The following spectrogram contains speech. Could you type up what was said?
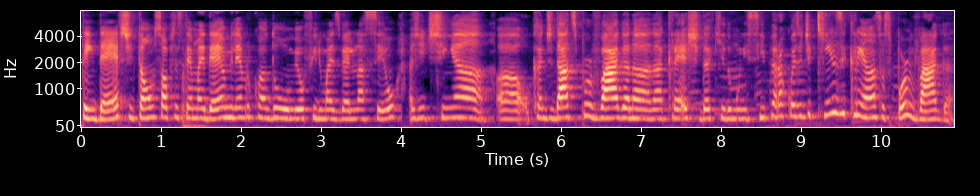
têm déficit. Então, só para vocês terem uma ideia, eu me lembro quando o meu filho mais velho nasceu, a gente tinha uh, candidatos por vaga na, na, creche daqui do município, era coisa de 15 crianças por vaga,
